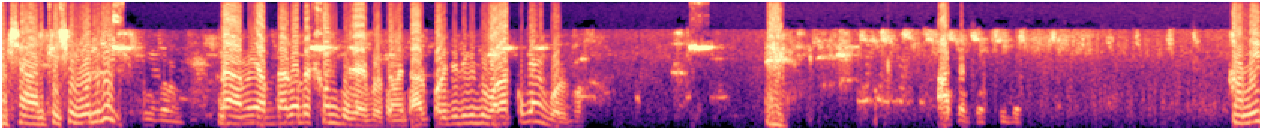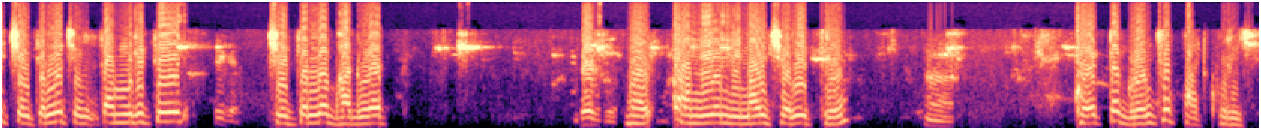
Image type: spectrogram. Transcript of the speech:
আচ্ছা আর কিছু বলবেন? না আমি আপনার কথা শুনতে চাই প্রথমে তারপরে যদি কিছু বলার থাকে আমি বলব। আচ্ছা আচ্ছা ঠিক আছে। আমি চৈতন্য চৈতামৃতের চৈতন্য ভাগবত নিমাই চরিত্র। হুম কয়েকটা গ্রন্থ পাঠ করেছি।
